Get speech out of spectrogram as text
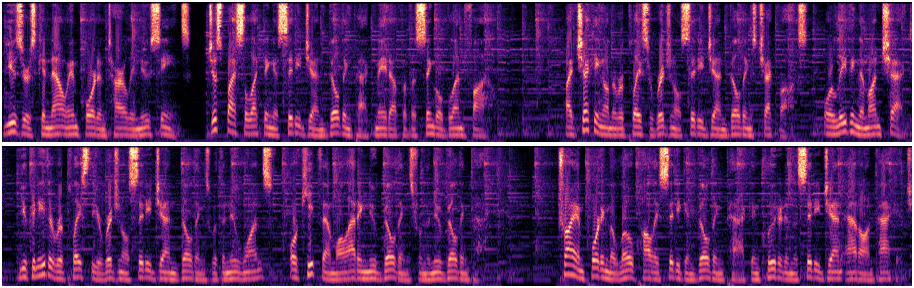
Users can now import entirely new scenes, just by selecting a Citigen building pack made up of a single blend file. By checking on the Replace Original Citigen Buildings checkbox, or leaving them unchecked, you can either replace the original Citigen buildings with the new ones, or keep them while adding new buildings from the new building pack. Try importing the low poly Citigen building pack included in the Citigen add-on package.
